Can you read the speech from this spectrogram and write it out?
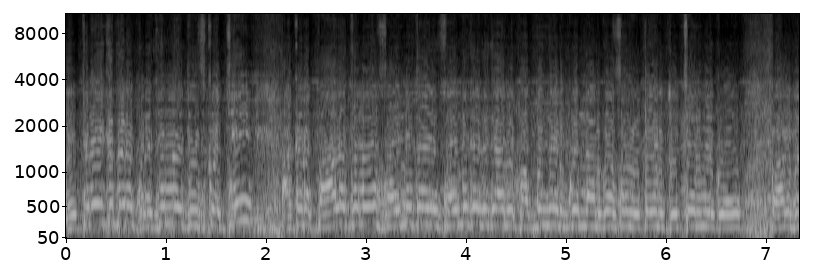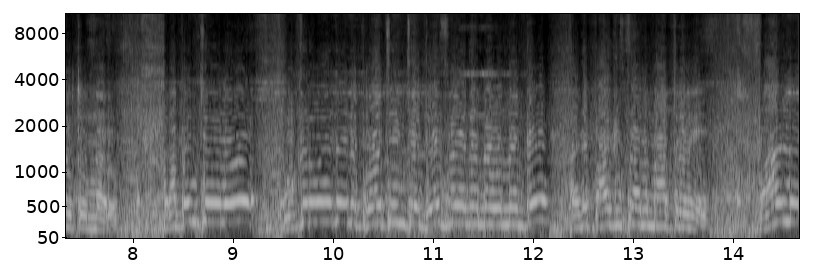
వ్యతిరేకతను ప్రజల్లో తీసుకొచ్చి అక్కడ పాలకులు సైనిక సైనిక అధికారులు పబ్బం గడుపుకున్న దానికోసం ఇటువంటి దుశ్చర్యలకు పాల్పడుతున్నారు. ప్రపంచంలో ఉగ్రవాదాన్ని ప్రోత్సహించే దేశం ఏదన్నా ఉందంటే అది పాకిస్తాన్ మాత్రమే. వాళ్ళు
